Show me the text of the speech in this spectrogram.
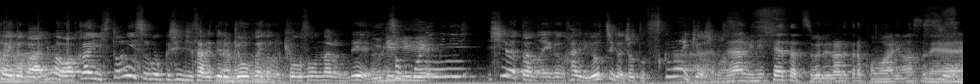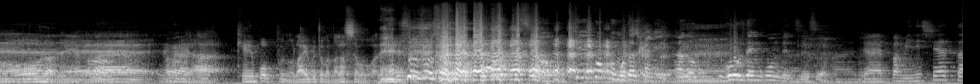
界とか今若い人にすごく支持されてる業界との競争になるんでそこにミニシアターの映画が入る余地がちょっと少ない気がします。じゃあミニシアター潰れられたら困りますね。そうだね。やっぱだからいや K-POP のライブとか流した方がねそうそうそうそう。なんですよ K-POP も確かにあのゴールデンコンテンツですよ。じゃあやっぱミニシアタ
